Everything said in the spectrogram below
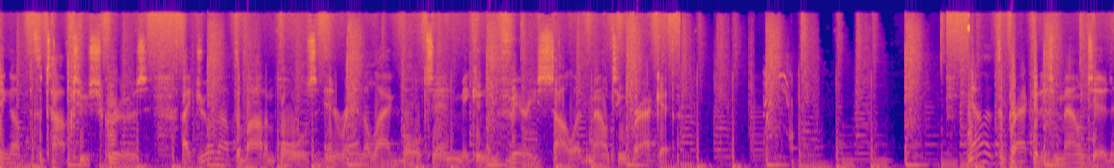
Up the top two screws, I drilled out the bottom holes and ran the lag bolts in, making a very solid mounting bracket. Now that the bracket is mounted,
